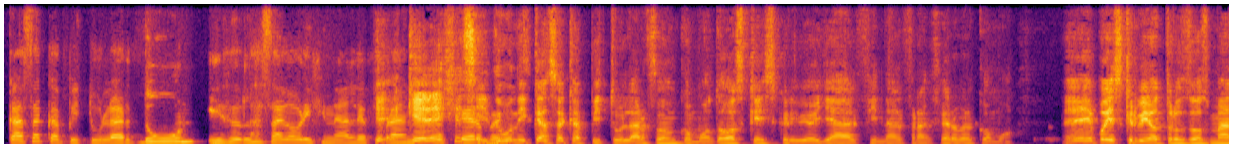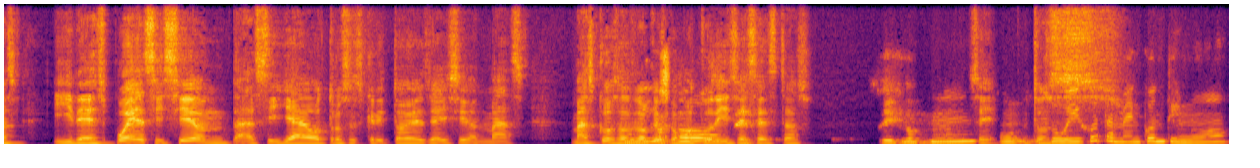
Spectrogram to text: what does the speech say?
casa capitular Dune, y esa es la saga original de Que, Frank que Herejes y. Dune y Casa Capitular fueron como dos que escribió ya al final Frank Herbert como eh, voy a escribir otros dos más y después hicieron así ya otros escritores ya hicieron más más cosas locas como tú dices estas Su hijo. Sí, entonces- Su hijo también continuó.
